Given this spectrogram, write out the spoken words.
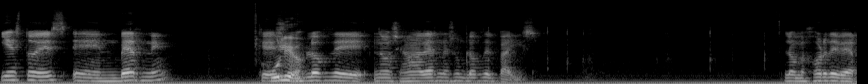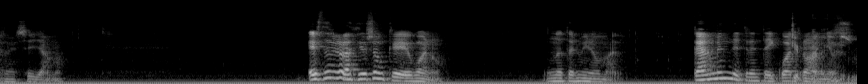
Y esto es en Verne, que Julio. es un blog de... No, se llama Verne, es un blog del país. Lo mejor de Verne se llama. Este es gracioso, aunque bueno, no terminó mal. Carmen, de 34 ¿qué años.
